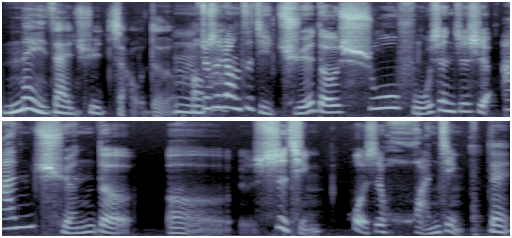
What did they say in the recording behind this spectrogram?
内在去找的，嗯，就是让自己觉得舒服，甚至是安全的呃事情或者是环境，对，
